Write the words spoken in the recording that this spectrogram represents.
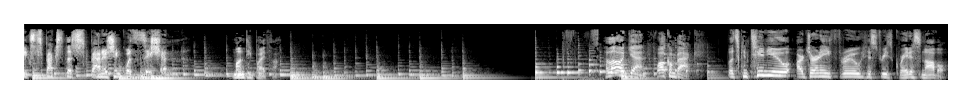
expects the Spanish Inquisition. Monty Python. Hello again. Welcome back. Let's continue our journey through history's greatest novel.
